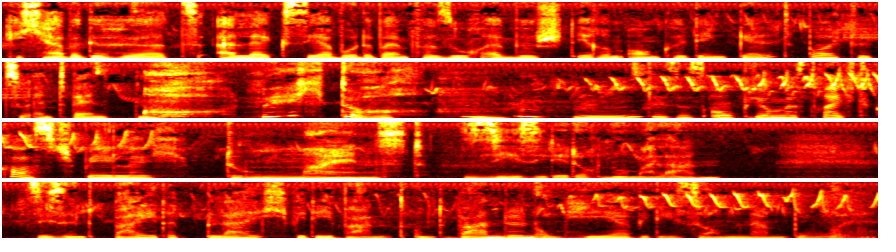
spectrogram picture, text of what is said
Ich habe gehört, Alexia wurde beim Versuch erwischt, ihrem Onkel den Geldbeutel zu entwenden. Oh, nicht doch. Mhm, dieses Opium ist recht kostspielig. Du meinst. Sieh sie dir doch nur mal an. Sie sind beide bleich wie die Wand und wandeln umher wie die Somnambulen.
